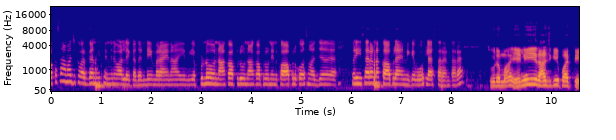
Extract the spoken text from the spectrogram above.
ఒక సామాజిక వర్గానికి చెందిన వాళ్ళే కదండి. మరి ఆయన ఎప్పుడో నా కాపులు నా కాపులు నేను కాపుల కోసం అధ్య మరి ఈసారన్నా కాపులు ఆయనకి ఓట్లు వేస్తారంటారా చూడమ్మా ఎనీ రాజకీయ పార్టీ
